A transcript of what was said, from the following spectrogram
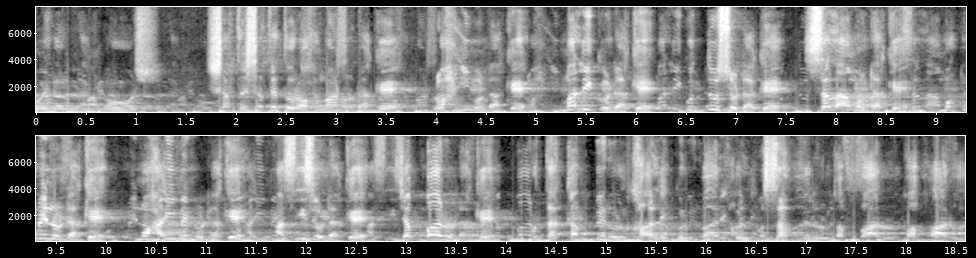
বৈলরের মানুষ। সাথে সাথে তো রহমানও ডাকে রহিমও ডাকে মালিকও ডাকে কুদ্দুসও ডাকে সালামও ডাকে মুকমিনও ডাকে মুহাইমিনও ডাকে আজিজও ডাকে জব্বারও ডাকে মুতাকাব্বিরুল খালিকুল বারিকুল মুসাব্বিরুল গফফারুল কহ্হারুল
